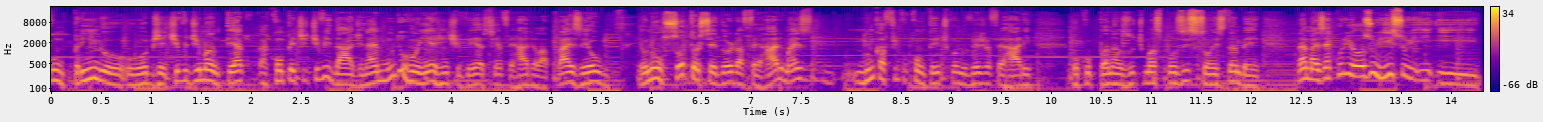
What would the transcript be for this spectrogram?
cumprindo o objetivo de manter a, a, competitividade, né? É muito ruim a gente ver assim a Ferrari lá atrás. Eu, eu não sou torcedor da Ferrari, mas nunca fico contente quando vejo a Ferrari ocupando as últimas posições também. Né? Mas é curioso isso e, e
